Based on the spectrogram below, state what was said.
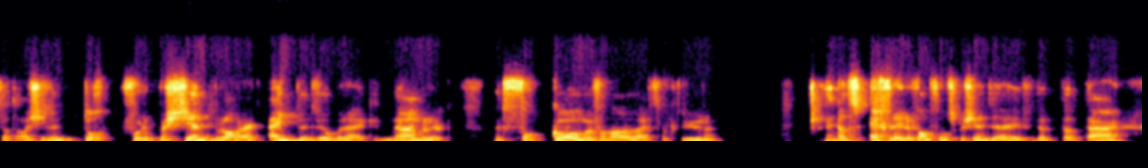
dat als je een toch voor de patiënt belangrijk eindpunt wil bereiken, namelijk het voorkomen van allerlei fracturen, en dat is echt relevant voor onze patiënten, hè? Even dat, dat daar,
